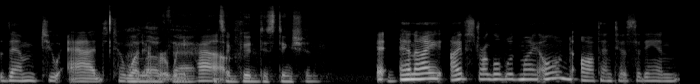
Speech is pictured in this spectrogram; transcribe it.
them to add to whatever we have. that's a good distinction And I, I've struggled with my own authenticity, and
